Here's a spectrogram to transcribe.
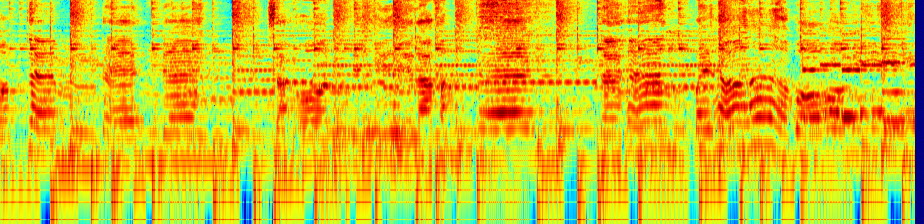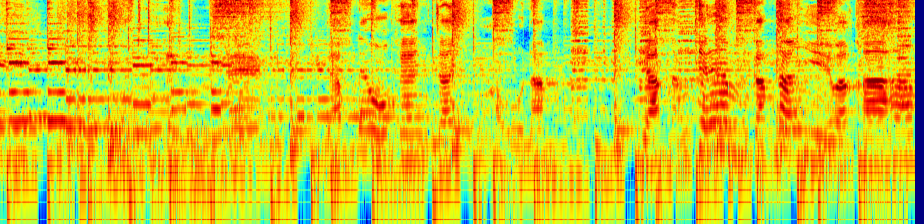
วบแก้มแดงแดงสะอ่อนเดลาคำแทงแทงไปหาบ่มีเกือใจแห้งแทงอยากแนวแข็งใจเอานำอยากนั่งเข้มกับนายว่าคาม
